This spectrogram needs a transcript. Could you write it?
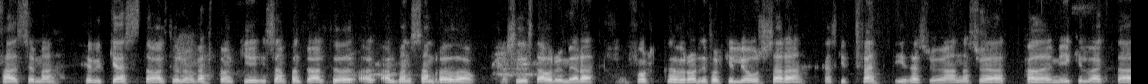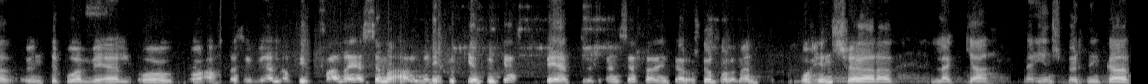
það sem að hefur gæst á alltfélagum vettfangi í samband við almannasamráð á, síðust árum er að fólk hefur orðið fólki ljósara kannski tvent í þessu, annars vegar hvaða er mikilvægt að undirbúa vel og, og átta sig vel á því hvaða er sem að almenningu getur gæst betur en sérfræðingar og stjórnmálamenn. Og hins vegar að leggja megin spurningar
